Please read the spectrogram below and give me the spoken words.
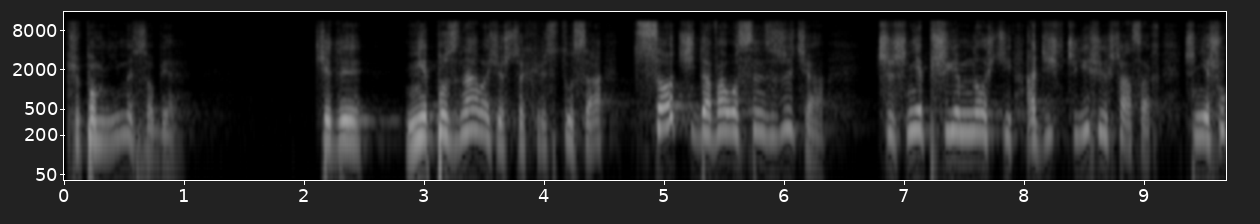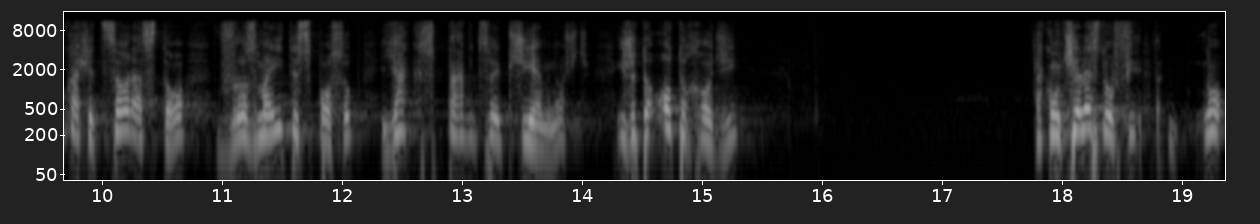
Przypomnijmy sobie, kiedy nie poznałeś jeszcze Chrystusa, co ci dawało sens życia? Czyż nie przyjemności, a dziś w dzisiejszych czasach, czy nie szuka się coraz to w rozmaity sposób, jak sprawić sobie przyjemność i że to o to chodzi? Taką cielesną, no,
